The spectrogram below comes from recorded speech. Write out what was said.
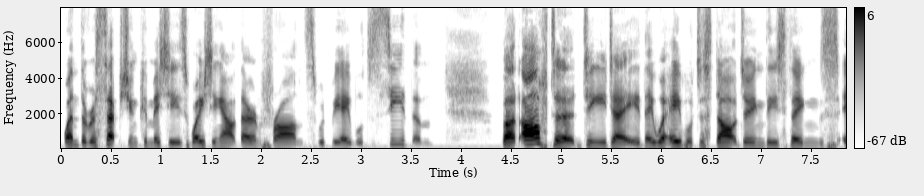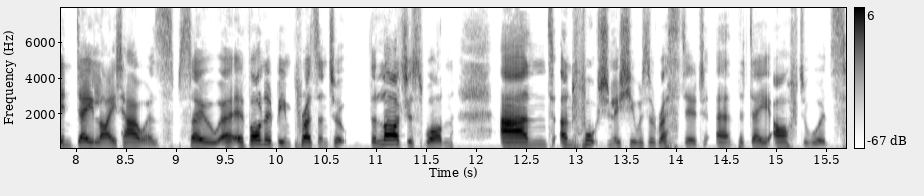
when the reception committees waiting out there in France would be able to see them. But after D Day, they were able to start doing these things in daylight hours. So uh, Yvonne had been present at the largest one, and unfortunately, she was arrested uh, the day afterwards.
